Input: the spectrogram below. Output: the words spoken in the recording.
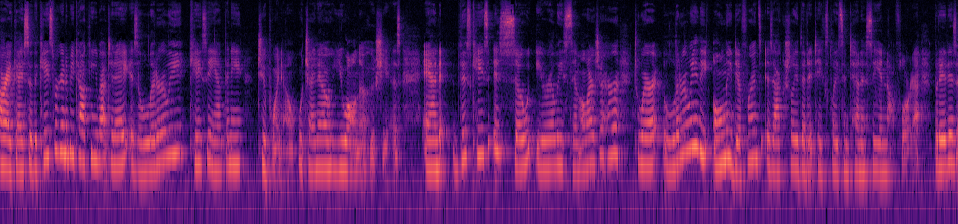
Alright guys, so the case we're going to be talking about today is literally Casey Anthony 2.0, which I know you all know who she is. And this case is so eerily similar to her to where literally the only difference is actually that it takes place in Tennessee and not Florida. But it is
